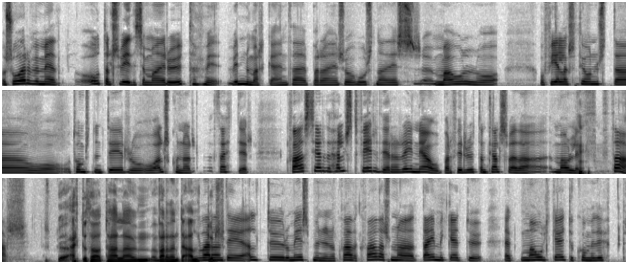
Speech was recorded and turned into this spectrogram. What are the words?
Og svo erum við með ótalsvið sem eru utan við vinnumarka en það er bara eins og húsnaðis mál og, og félagsþjónusta og, og tómstundir og, og alls konar þættir. Hvað sér þau helst fyrir þér að reyni á bara fyrir utan tjálsvæða málið þar? Ættu þá að tala um varðandi aldur? Varðandi aldur og mismunin og hvað, hvaða svona dæmi getu, eða mál getu komið upp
